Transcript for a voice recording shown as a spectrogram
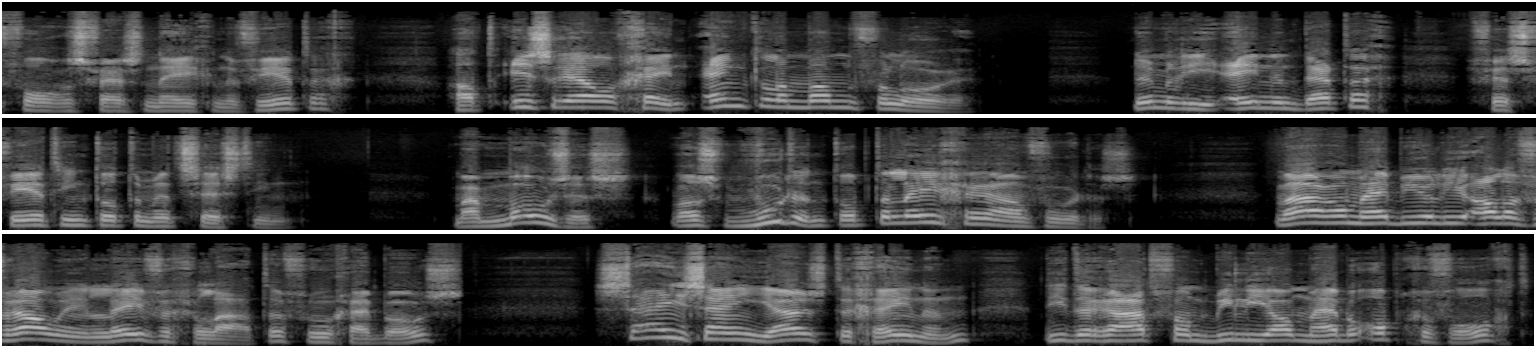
volgens vers 49 had Israël geen enkele man verloren. Nummer 31, vers 14 tot en met 16. Maar Mozes was woedend op de legeraanvoerders. Waarom hebben jullie alle vrouwen in leven gelaten? vroeg hij boos. Zij zijn juist degenen die de raad van Biliam hebben opgevolgd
